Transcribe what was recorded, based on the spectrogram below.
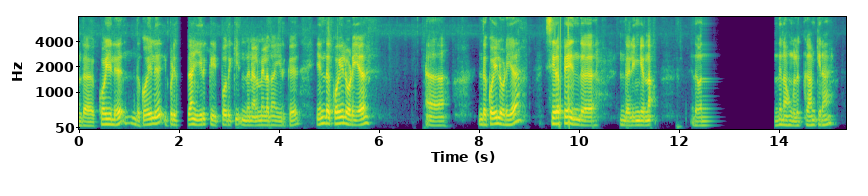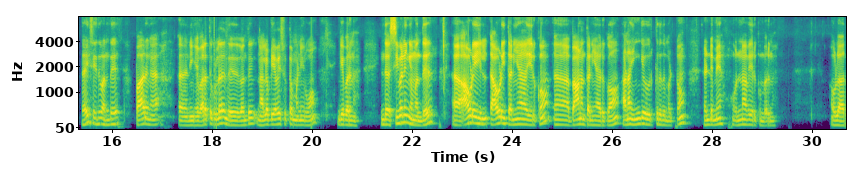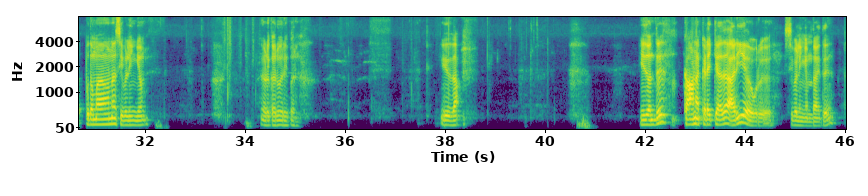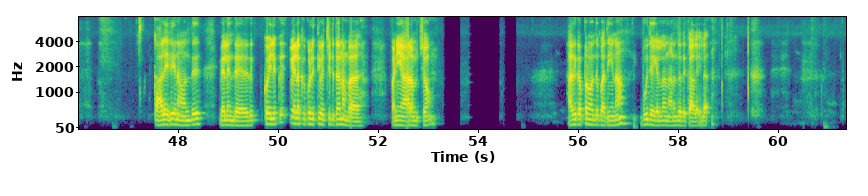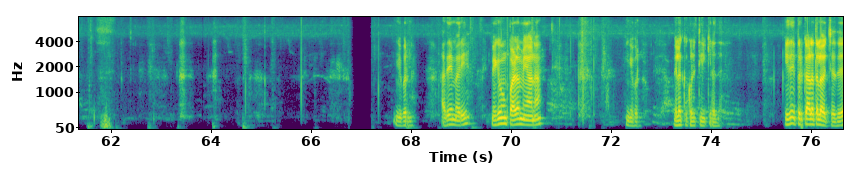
அந்த கோயில். இந்த கோயில் இப்படி தான் இருக்குது இப்போதைக்கு இந்த நிலமையில தான் இருக்குது இந்த கோயிலுடைய இந்த கோயிலுடைய சிறப்பே இந்த இந்த லிங்கம் தான். இதை வந்து வந்து நான் உங்களுக்கு காமிக்கிறேன். தயவுசெய்து வந்து பாருங்கள் நீங்கள் வரத்துக்குள்ளே இந்த வந்து நல்லபடியாகவே சுத்தம் பண்ணிடுவோம் இங்கே பாருங்கள் இந்த சிவலிங்கம் வந்து அஹ், ஆவுடை ஆவுடை தனியாக இருக்கும் பானம் தனியாக இருக்கும். ஆனால் இங்கே இருக்கிறது மட்டும் ரெண்டுமே ஒன்றாவே இருக்கும் பாருங்கள் அவ்வளோ அற்புதமான சிவலிங்கம். இதோட கருவறை பாருங்கள் இதுதான். இது வந்து காண கிடைக்காத அரிய ஒரு சிவலிங்கம் தான் இது. காலையிலேயே நான் வந்து வேலை இந்த இது கோயிலுக்கு விளக்கு கொளுத்தி வச்சுட்டு தான் நம்ம பணிய ஆரம்பித்தோம் அதுக்கப்புறம் வந்து பார்த்தீங்கன்னா பூஜைகள்லாம் நடந்தது காலையில். இங்கே பாருங்க. அதே மாதிரி மிகவும் பழமையான இங்கே பாருங்க. விளக்கு கொளுத்தி வைக்கிறது. இது பிற்காலத்தில் வச்சது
